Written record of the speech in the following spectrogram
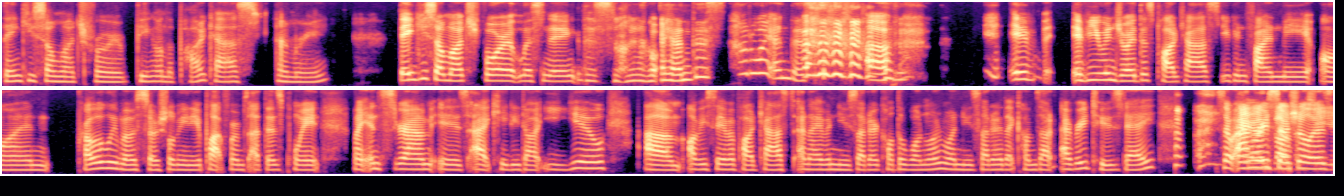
thank you so much for being on the podcast, Annemarie. Thank you so much for listening. This is not how I end this. How do I end this? um, if if you enjoyed this podcast, you can find me on probably most social media platforms at this point. My Instagram is at katie.eu. Um, obviously, I have a podcast and I have a newsletter called the 111 newsletter that comes out every Tuesday. So, Anne Social is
